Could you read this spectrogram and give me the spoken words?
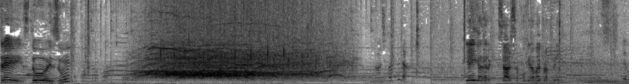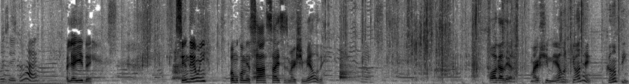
3, 2, 1. Acho que vai pegar. E aí, galera, o que, que você acha? Essa fogueira vai pra frente? Pelo jeito vai. Olha aí, Dai. Acendeu, hein? Vamos começar a assar esses marshmallows, Dai? Ó, galera, marshmallow aqui, ó, né? Camping.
